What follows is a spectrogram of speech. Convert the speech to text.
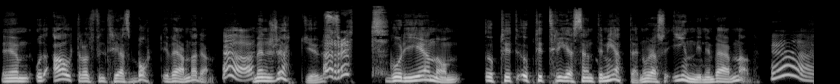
Ehm, och allt annat filtreras bort i vävnaden. Ja. Men rött ljus Ja, rött. går igenom upp till, upp till 3 centimeter, når alltså in i din vävnad. Ja.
